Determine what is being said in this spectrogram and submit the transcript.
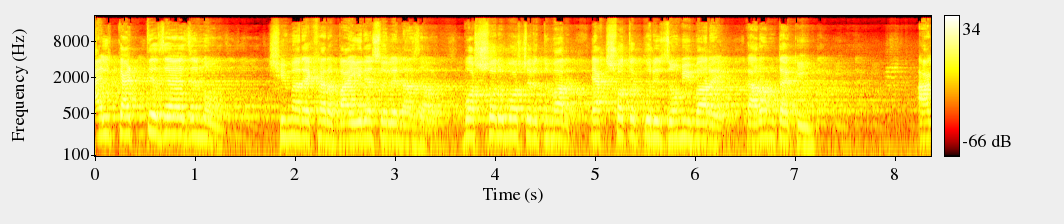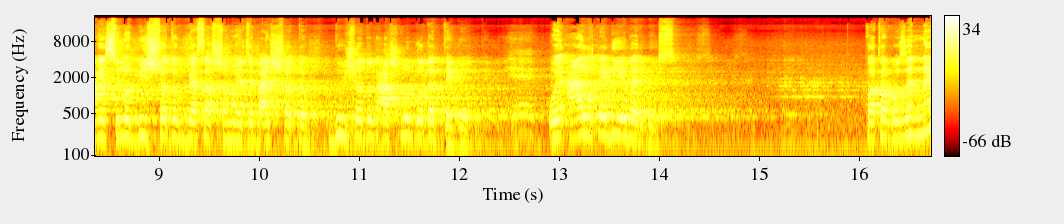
আইল কাটতে যায় যেন, সীমারেখার বাইরে চলে না যাও। বৎসরে বছরে তোমার এক শতক করে জমি বাড়ে। কারণটা কি? আগে ছিল বিশ শতক বেচার সময় যে বাইশ শতক দুই শতক আসলো কোথার থেকে। ওই আইল কাটিয়ে বের করছে। কথা বোঝেন না?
